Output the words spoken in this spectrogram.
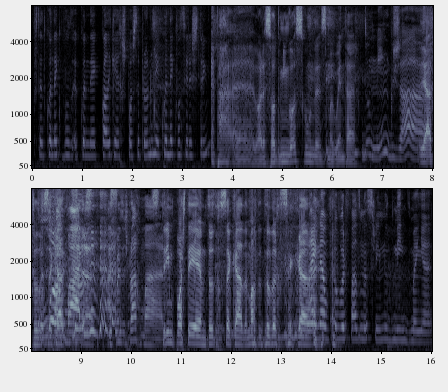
Portanto, quando é que vão, quando é, qual é que é a resposta para o Nuno? É quando é que vão ser as streams? Epá, eh, agora só domingo ou segunda, se me aguentar. Domingo já. Já, todo Para ressacado. arrumar. Há coisas para arrumar. Stream pós-TM, todo ressacado, a malta toda ressacada. Ai não, por favor, faz uma stream no domingo de manhã.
